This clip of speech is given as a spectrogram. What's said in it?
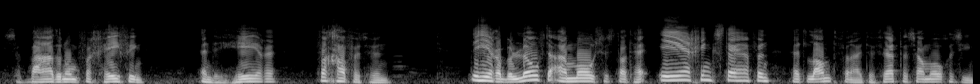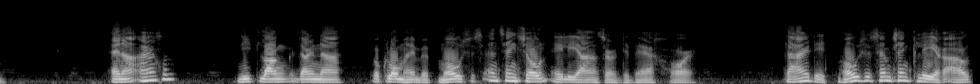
Ze baden om vergeving en de Heere vergaf het hun. De Heere beloofde aan Mozes dat hij eer ging sterven het land vanuit de verte zou mogen zien. En aan Aaron, niet lang daarna, beklom hij met Mozes en zijn zoon Eleazar de berg Hor. Daar deed Mozes hem zijn kleren uit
